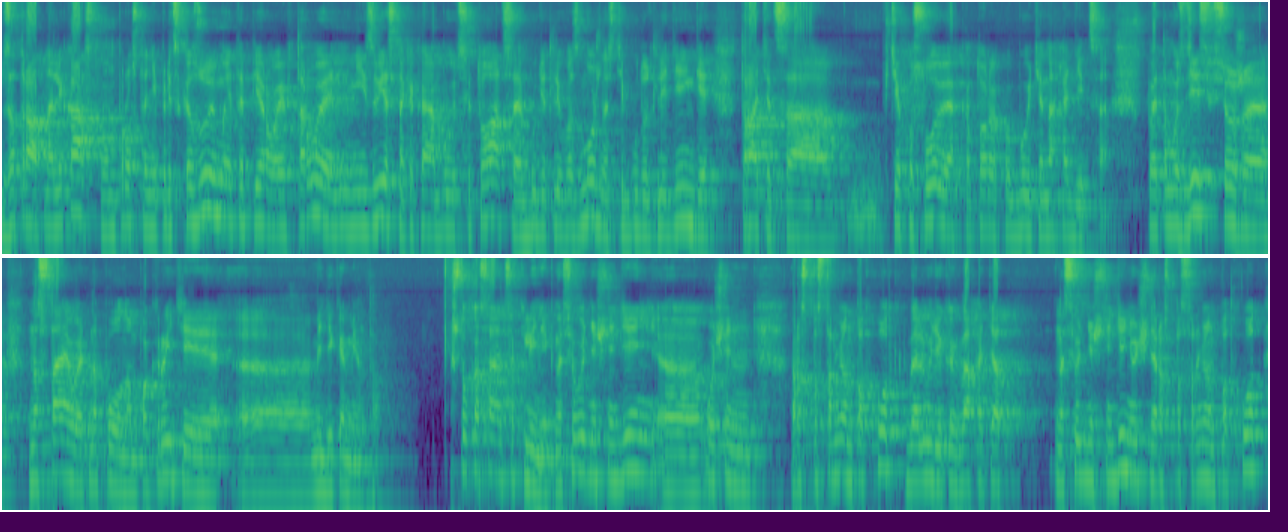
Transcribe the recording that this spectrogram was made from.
затрат на лекарства, он просто непредсказуемый, это первое. И второе, неизвестно, какая будет ситуация, будет ли возможность и будут ли деньги тратиться в тех условиях, в которых вы будете находиться. Поэтому здесь все же настаивать на полном покрытии э, медикаментов. Что касается клиник, на сегодняшний день э, очень распространен подход, когда люди, когда хотят, на сегодняшний день очень распространен подход,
